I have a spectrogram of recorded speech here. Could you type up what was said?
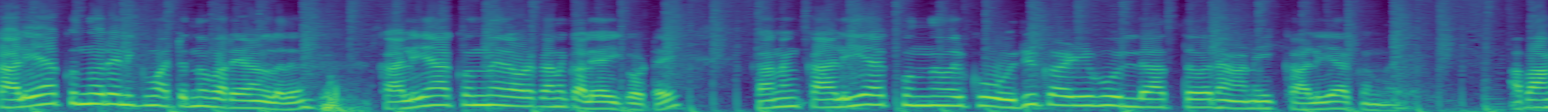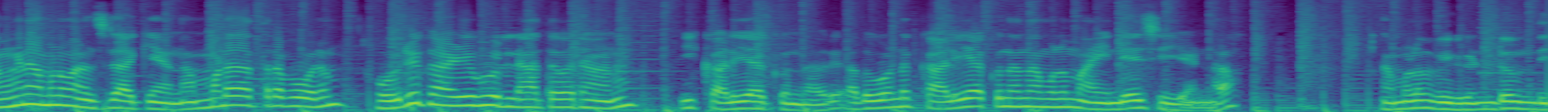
കളിയാക്കുന്നവർ എനിക്ക് മറ്റൊന്ന് പറയാനുള്ളത്. കളിയാക്കുന്നവരവർക്കാണ് കളിയായിക്കോട്ടെ. കാരണം കളിയാക്കുന്നവർക്ക് ഒരു കഴിവും ഇല്ലാത്തവരാണ് ഈ കളിയാക്കുന്നത്. അപ്പോൾ അങ്ങനെ നമ്മൾ മനസ്സിലാക്കിയാണ് നമ്മുടെ അത്ര പോലും ഒരു കഴിവും ഇല്ലാത്തവരാണ് ഈ കളിയാക്കുന്നവർ അതുകൊണ്ട് കളിയാക്കുന്നത് നമ്മൾ മൈൻഡേ ചെയ്യണ്ട. നമ്മൾ വീണ്ടും എന്ത്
